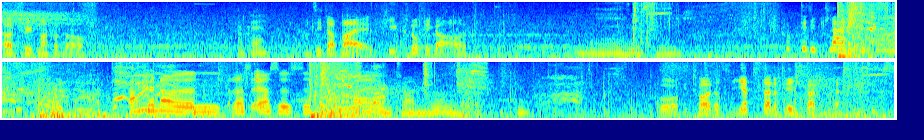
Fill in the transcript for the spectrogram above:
Aber Treek macht das auch. Okay. Und sieht dabei viel knuffiger aus. Nee, das nicht. Guck dir die Kleine an. Ach genau, das erste ist, dass ich nicht heilen kann. Junge. Oh, wie toll, dass du jetzt deine Fähigkeiten lernst.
